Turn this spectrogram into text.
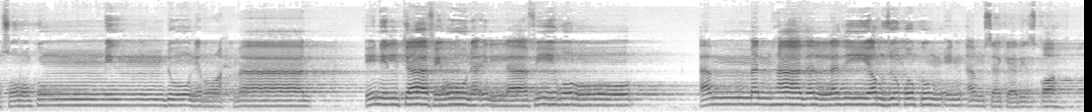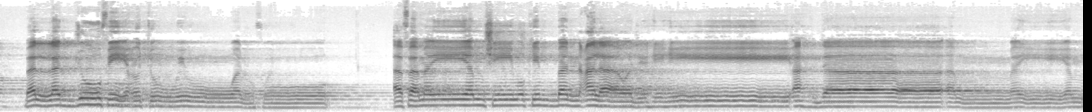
ينصركم من دون الرحمن إن الكافرون إلا في غرور أمن هذا الذي يرزقكم إن أمسك رزقه بل لجوا في عتو ونفور أفمن يمشي مكبا على وجهه من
